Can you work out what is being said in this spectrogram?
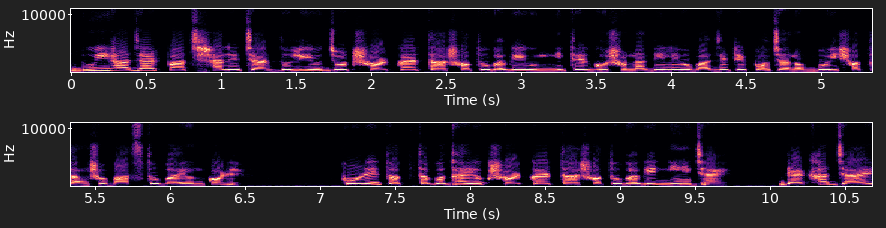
দুই হাজার পাঁচ সালে চারদলীয় জোট সরকার তা শতভাগে উন্নীতের ঘোষণা দিলেও বাজেটে পঁচানব্বই শতাংশ বাস্তবায়ন করে। পরে তত্ত্বাবধায়ক সরকার তা শতভাগে নিয়ে যায়। দেখা যায়,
